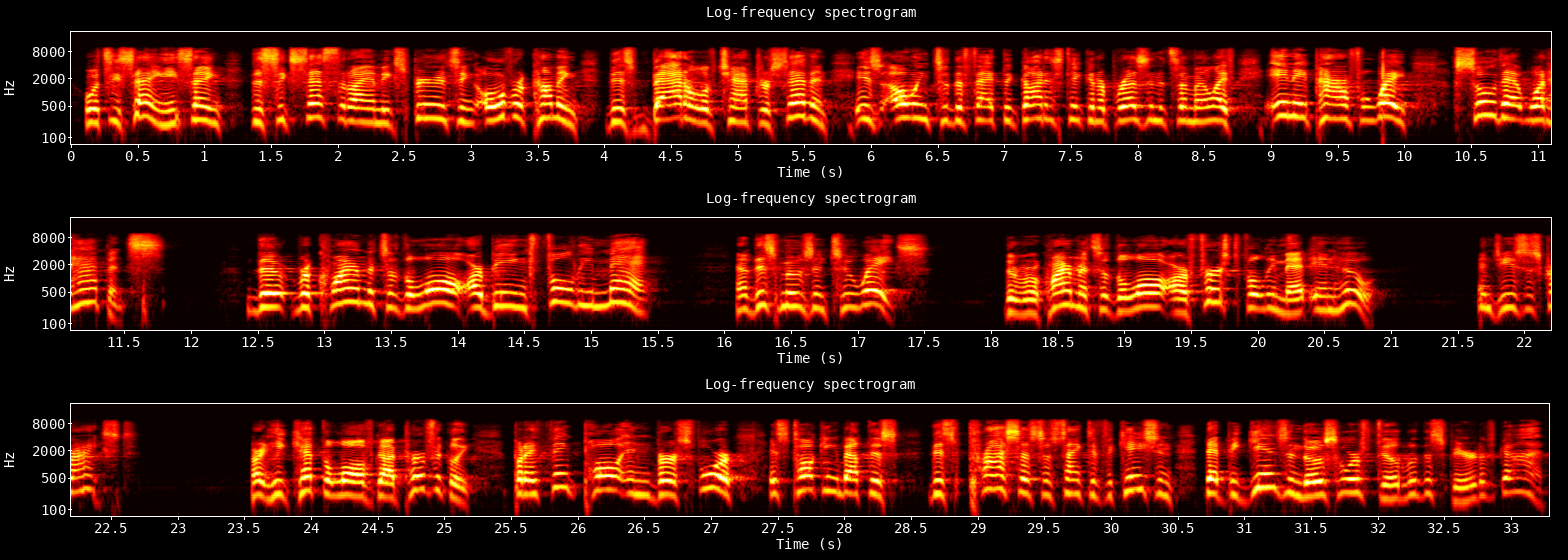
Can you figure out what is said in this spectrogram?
What's he saying? He's saying the success that I am experiencing overcoming this battle of chapter 7 is owing to the fact that God has taken up residence in my life in a powerful way so that what happens? The requirements of the law are being fully met. Now, this moves in two ways. The requirements of the law are first fully met in who? In Jesus Christ. All right, he kept the law of God perfectly. But I think Paul in verse 4 is talking about this, this process of sanctification that begins in those who are filled with the Spirit of God.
